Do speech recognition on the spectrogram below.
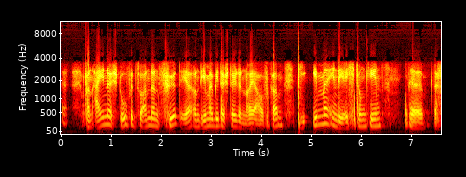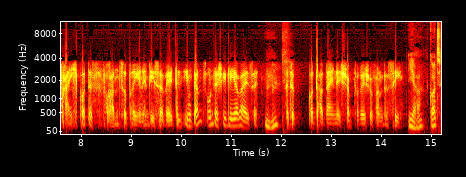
äh, von einer Stufe zur anderen führt er und immer wieder stellt er neue Aufgaben, die immer in die Richtung gehen, äh, das Reich Gottes voranzubringen in dieser Welt, in ganz unterschiedlicher Weise. Mhm. Also Gott hat eine schöpferische Fantasie. Ja, Gott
